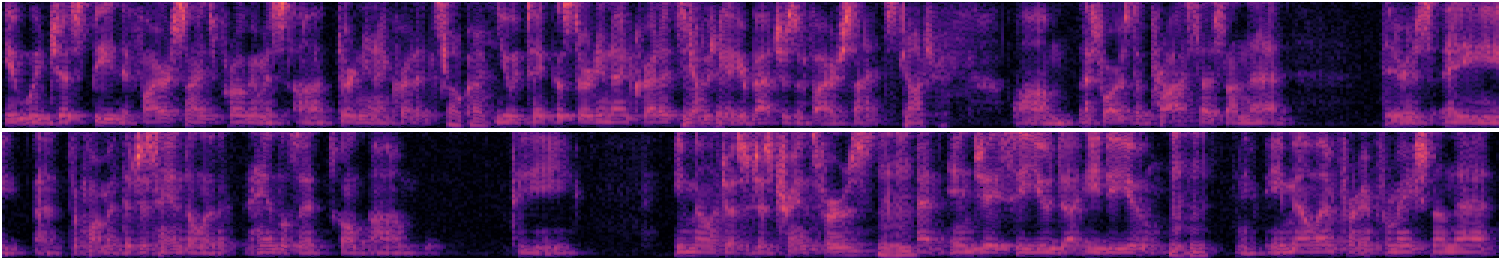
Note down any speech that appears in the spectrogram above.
it would just be the fire science program is uh, 39 credits. Okay. You would take those 39 credits, you would get your bachelor's in fire science. Gotcha. Um, as far as the process on that, there's a, a department that just handle it, handles it. It's called um, the email address is just transfers at njcu.edu. Mhm. You email them for information on that.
